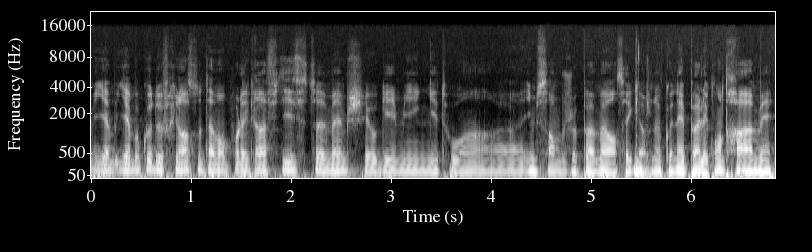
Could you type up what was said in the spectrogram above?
Il y, a, il y a beaucoup de freelance, notamment pour les graphistes, même chez OGaming et tout. hein. Euh, il me semble, je veux pas m'avancer car je ne connais pas les contrats, mais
